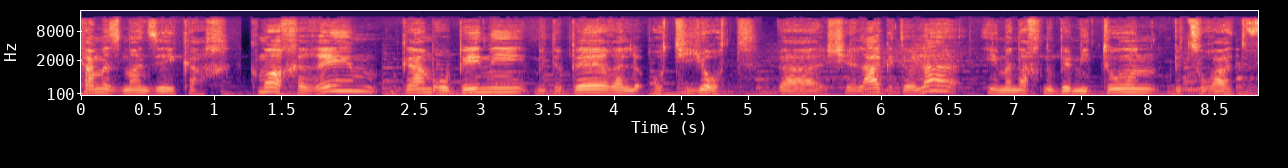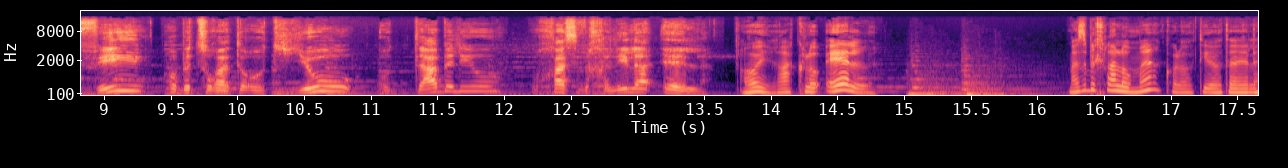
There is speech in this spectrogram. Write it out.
כמה זמן זה ייקח. כמו אחרים, גם רוביני מדבר על אותיות, והשאלה הגדולה, אם אנחנו במיתון בצורת V, או בצורת האות U, או W, או חס וחלילה L. אוי, רק לא אל. מה זה בכלל אומר, כל האותיות האלה?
